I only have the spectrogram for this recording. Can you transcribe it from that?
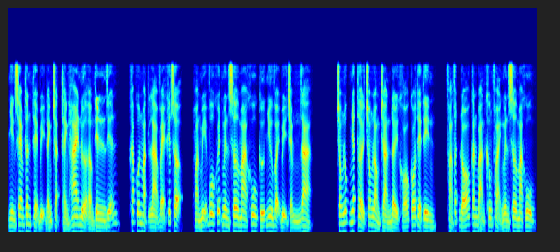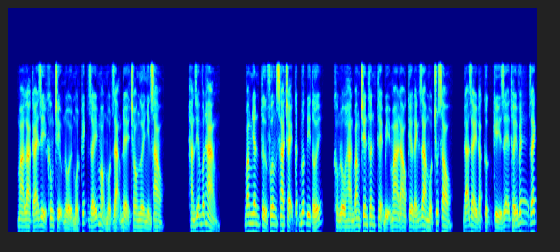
nhìn xem thân thể bị đánh chặt thành hai nửa ẩm thiên diễn, khắp khuôn mặt là vẻ khiếp sợ, hoàn mỹ vô khuyết nguyên sơ ma khu cứ như vậy bị chém ra trong lúc nhất thời trong lòng tràn đầy khó có thể tin, phản phất đó căn bản không phải nguyên sơ ma khu, mà là cái gì không chịu nổi một kích giấy mỏng một dạng để cho ngươi nhìn sao? Hàn diễm vẫn hàng. Băng nhân từ phương xa chạy cất bước đi tới, khổng lồ hàn băng trên thân thể bị ma đào kia đánh ra một chút sau, đã dày đặc cực kỳ dễ thấy vết rách,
